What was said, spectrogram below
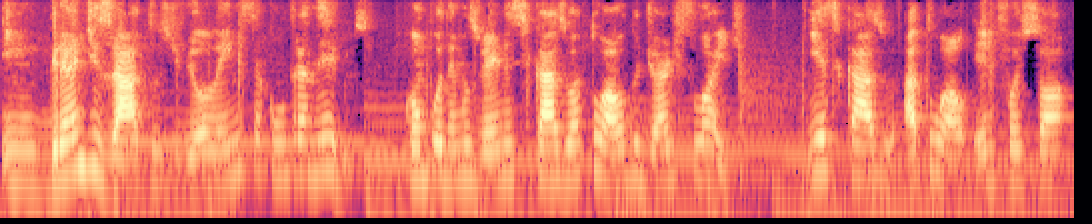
em grandes atos de violência contra negros, como podemos ver nesse caso atual do George Floyd. E esse caso atual, ele foi só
